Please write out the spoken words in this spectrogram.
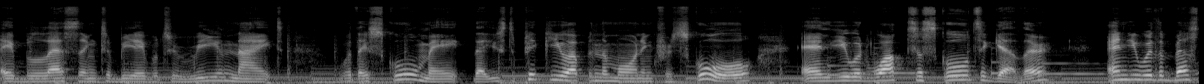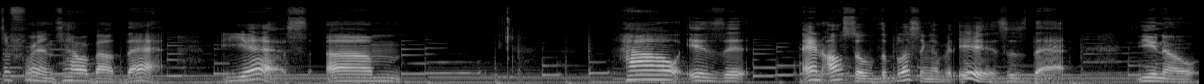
a blessing to be able to reunite with a schoolmate that used to pick you up in the morning for school and you would walk to school together and you were the best of friends. How about that? Yes. Um how is it and also the blessing of it is is that you know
